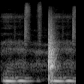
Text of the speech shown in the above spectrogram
Bring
